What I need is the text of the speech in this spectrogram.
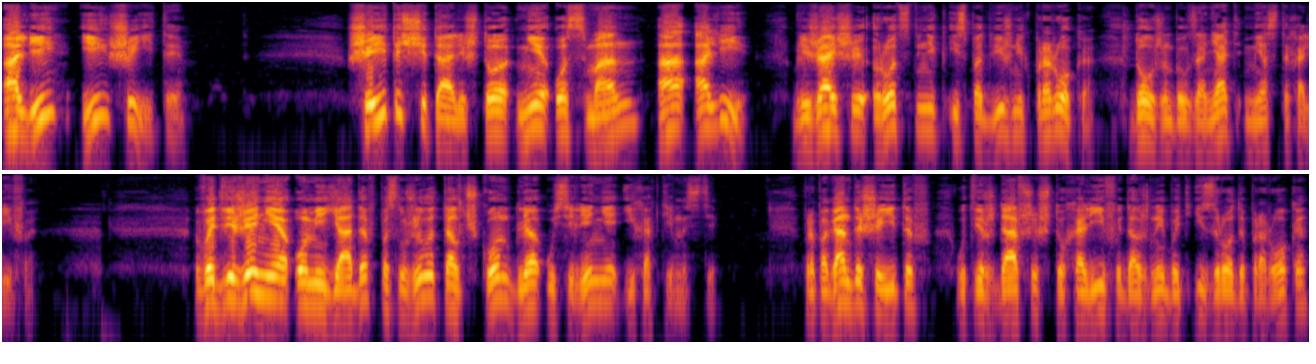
Али и шииты Шииты считали, что не Осман, а Али, ближайший родственник и сподвижник пророка, должен был занять место халифа. Выдвижение омиядов послужило толчком для усиления их активности. Пропаганда шиитов, утверждавших, что халифы должны быть из рода пророка,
